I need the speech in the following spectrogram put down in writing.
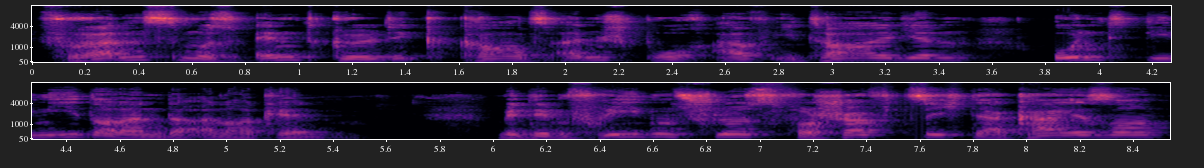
Franz muss endgültig Karls Anspruch auf Italien und die Niederlande anerkennen. Mit dem Friedensschluss verschafft sich der Kaiser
